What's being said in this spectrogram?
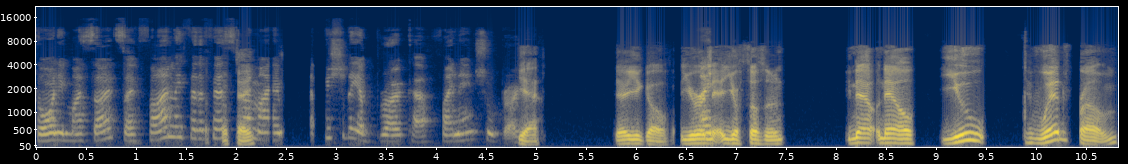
thorn in my side. So finally, for the first Okay. time, I'm officially a broker, financial broker. Yeah. There you go. You're I- you're so so now now you went from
